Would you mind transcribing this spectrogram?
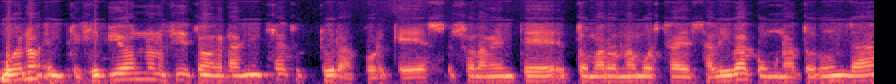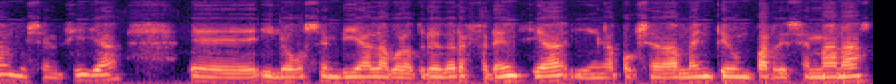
Bueno, en principio no necesita una gran infraestructura porque es solamente tomar una muestra de saliva con una torunda muy sencilla eh, y luego se envía al laboratorio de referencia y en aproximadamente un par de semanas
